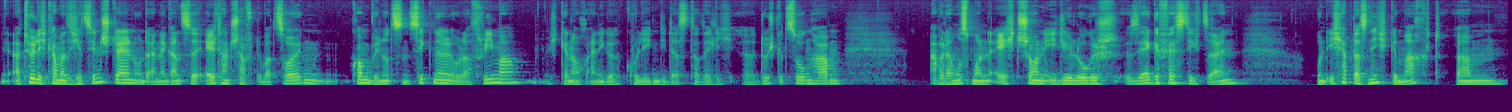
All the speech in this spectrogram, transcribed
Natürlich kann man sich jetzt hinstellen und eine ganze Elternschaft überzeugen, komm, wir nutzen Signal oder Threema. Ich kenne auch einige Kollegen, die das tatsächlich äh, durchgezogen haben. Aber da muss man echt schon ideologisch sehr gefestigt sein. Und ich habe das nicht gemacht, ähm,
